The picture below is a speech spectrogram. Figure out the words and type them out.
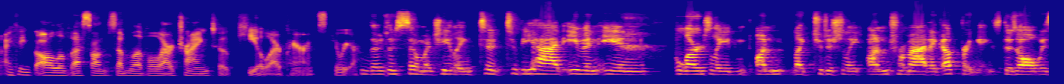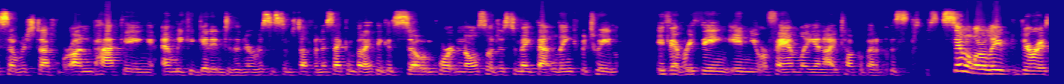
I think all of us on some level are trying to heal our parents. Here we are. there, there's so much healing to to be had even in largely on like traditionally untraumatic upbringings there's always so much stuff we're unpacking and we could get into the nervous system stuff in a second but i think it's so important also just to make that link between if everything in your family and i talk about it similarly various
